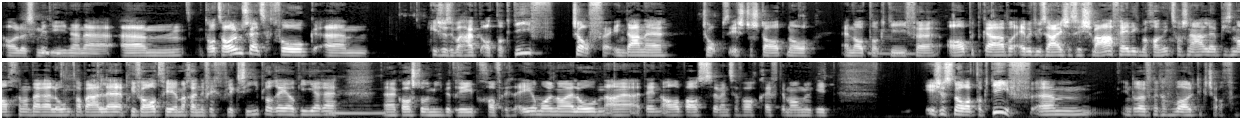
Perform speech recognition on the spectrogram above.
alles mit ihnen. Ähm, trotz allem stellt sich die Frage, ähm, ist es überhaupt attraktiv zu arbeiten in diesen Jobs? Ist der Staat noch ein attraktiver Arbeitgeber? Eben, du sagst, es ist schwerfällig, man kann nicht so schnell etwas machen an dieser Lohntabelle. Privatfirmen können vielleicht flexibler reagieren. Mhm. Äh, Gastronomiebetrieb kann vielleicht eher mal noch einen Lohn äh, dann anpassen, wenn es einen Fachkräftemangel gibt. Ist es noch attraktiv, ähm, in der öffentlichen Verwaltung zu arbeiten?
